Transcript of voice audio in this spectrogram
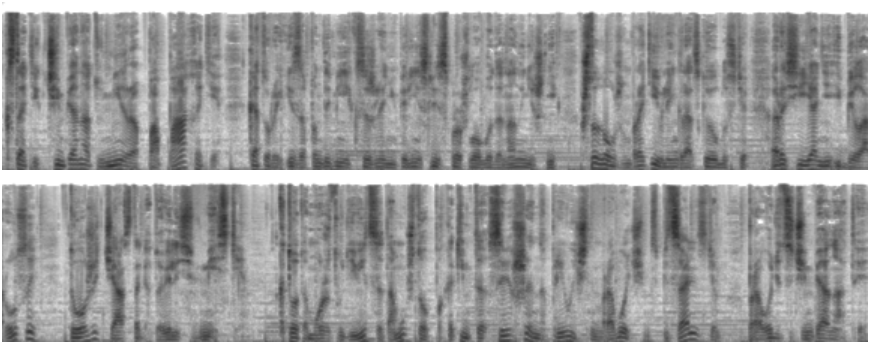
Кстати, к чемпионату мира по пахоте, который из-за пандемии, к сожалению, перенесли с прошлого года на нынешний, что должен пройти в Ленинградской области, россияне и белорусы тоже часто готовились вместе. Кто-то может удивиться тому, что по каким-то совершенно привычным рабочим специальностям проводятся чемпионаты.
